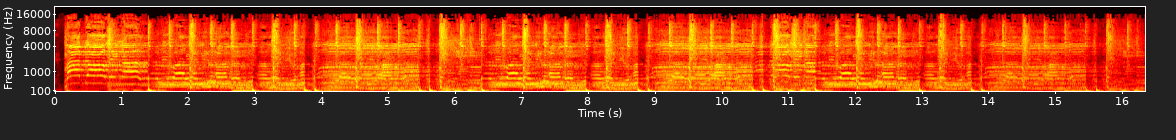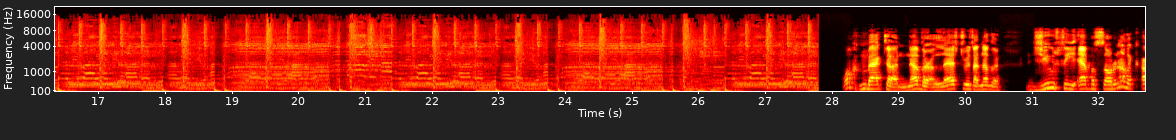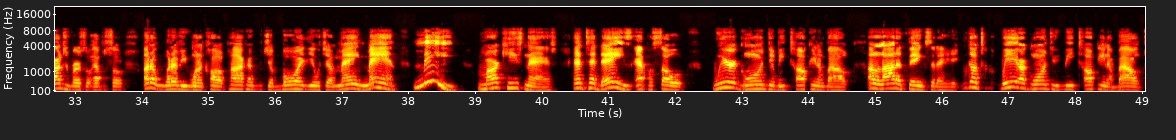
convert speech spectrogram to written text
Back to another illustrious, another juicy episode, another controversial episode, or whatever you want to call it, podcast with your boy, with your main man, me, Marquise Nash. And today's episode, we're going to be talking about a lot of things today. We're going to, we are going to be talking about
